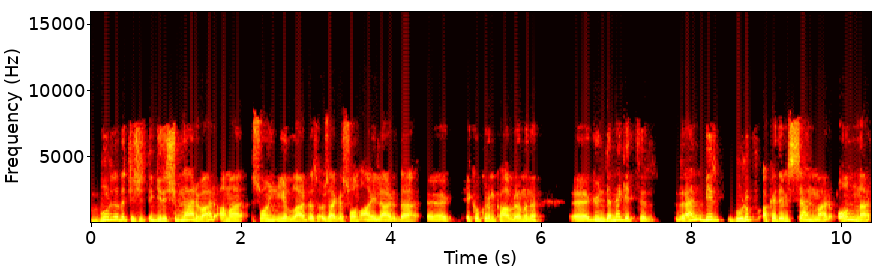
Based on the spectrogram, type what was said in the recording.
Burada da çeşitli girişimler var ama son yıllarda özellikle son aylarda e, ekokırım kavramını e, gündeme getiren bir grup akademisyen var. Onlar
